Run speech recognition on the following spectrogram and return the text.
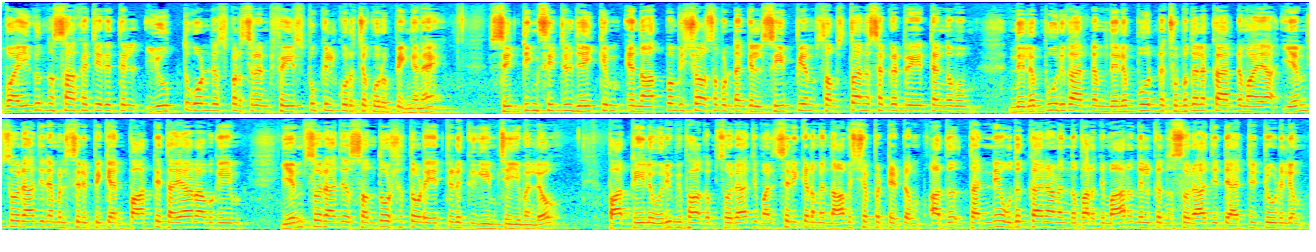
വൈകുന്ന സാഹചര്യത്തിൽ യൂത്ത് കോൺഗ്രസ് പ്രസിഡന്റ് ഫേസ്ബുക്കിൽ കുറിച്ച കുറിപ്പിങ്ങനെ സിറ്റിംഗ് സീറ്റിൽ ജയിക്കും എന്ന ആത്മവിശ്വാസമുണ്ടെങ്കിൽ സി പി എം സംസ്ഥാന സെക്രട്ടേറിയറ്റ് അംഗവും നിലമ്പൂരുകാരനും നിലമ്പൂരിന്റെ ചുമതലക്കാരനുമായ എം സ്വരാജിനെ മത്സരിപ്പിക്കാൻ പാർട്ടി തയ്യാറാവുകയും എം സ്വരാജ് സന്തോഷത്തോടെ ഏറ്റെടുക്കുകയും ചെയ്യുമല്ലോ. പാർട്ടിയിലെ ഒരു വിഭാഗം സ്വരാജ് മത്സരിക്കണമെന്നാവശ്യപ്പെട്ടിട്ടും അത് തന്നെ ഒതുക്കാനാണെന്ന് പറഞ്ഞ് മാറി നിൽക്കുന്ന സ്വരാജിന്റെ ആറ്റിറ്റ്യൂഡിലും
